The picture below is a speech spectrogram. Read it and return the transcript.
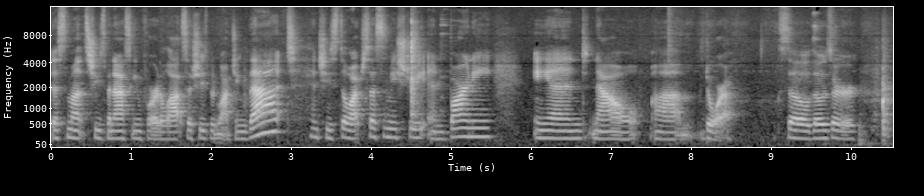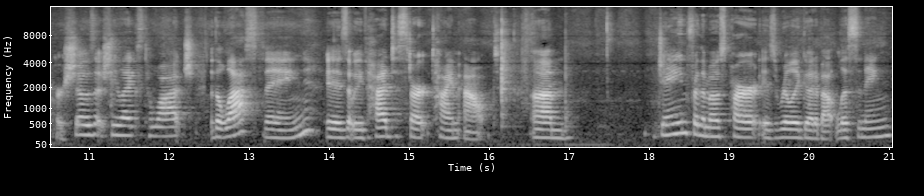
this month she's been asking for it a lot. So she's been watching that, and she's still watched Sesame Street and Barney, and now um, Dora. So those are her shows that she likes to watch. The last thing is that we've had to start time out. Um, Jane, for the most part, is really good about listening.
